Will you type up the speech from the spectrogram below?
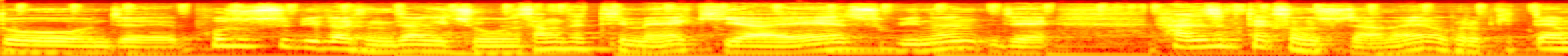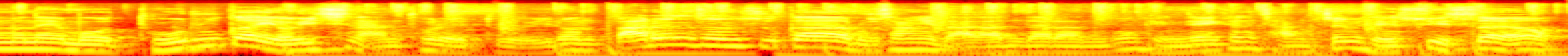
또 이제 포수 수비가 굉장히 좋은 상대팀 팀의 기아의 수비는 이제 한승택 선수잖아요. 그렇기 때문에 뭐 도루가 여의진 않더라도 이런 빠른 선수가 루상에 나간다라는 건 굉장히 큰 장점이 될 수 있어요.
